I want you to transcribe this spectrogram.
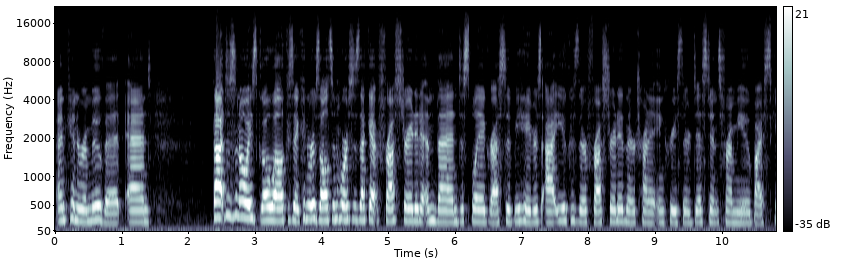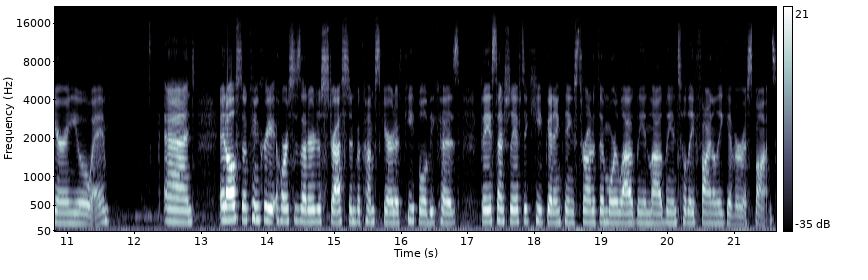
and can remove it. And that doesn't always go well because it can result in horses that get frustrated and then display aggressive behaviors at you because they're frustrated and they're trying to increase their distance from you by scaring you away. And it also can create horses that are distressed and become scared of people because they essentially have to keep getting things thrown at them more loudly and loudly until they finally give a response.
